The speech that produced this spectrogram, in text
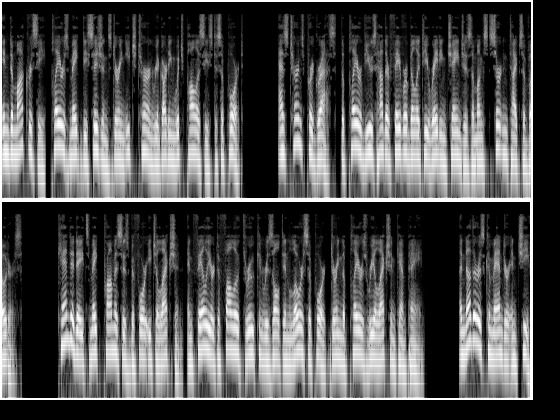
In Democracy, players make decisions during each turn regarding which policies to support. As turns progress, the player views how their favorability rating changes amongst certain types of voters. Candidates make promises before each election, and failure to follow through can result in lower support during the player's re-election campaign. Another is Commander-in-Chief,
